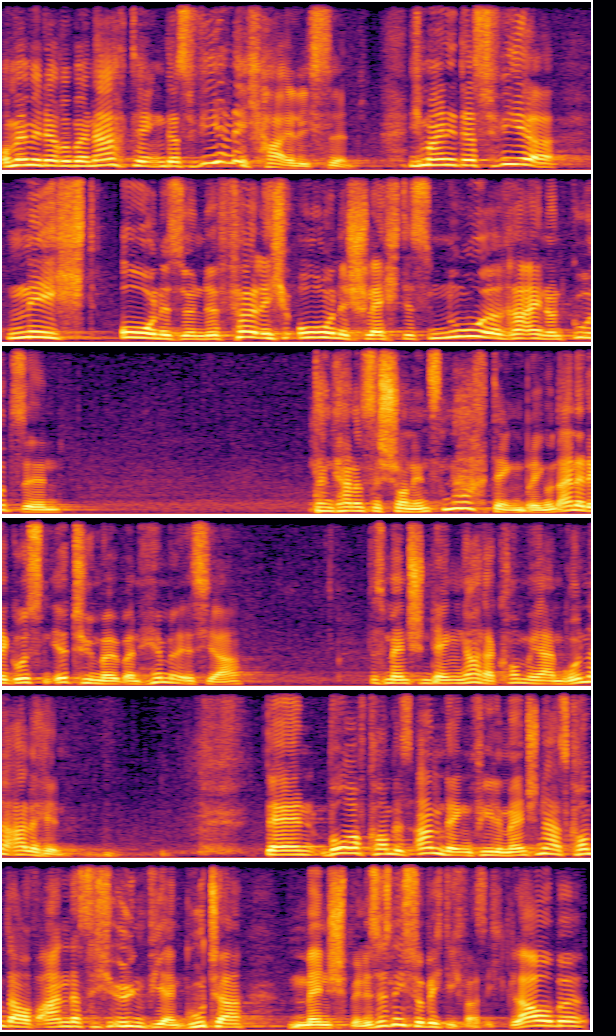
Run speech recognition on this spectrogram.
Und wenn wir darüber nachdenken, dass wir nicht heilig sind, ich meine, dass wir nicht ohne Sünde, völlig ohne Schlechtes, nur rein und gut sind, dann kann uns das schon ins Nachdenken bringen. Und einer der größten Irrtümer über den Himmel ist ja, dass Menschen denken, ja, da kommen wir ja im Grunde alle hin. Denn worauf kommt es an, denken viele Menschen? Na, es kommt darauf an, dass ich irgendwie ein guter Mensch bin. Es ist nicht so wichtig, was ich glaube,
